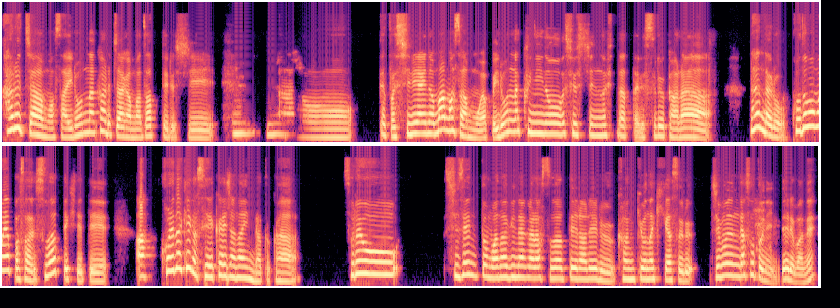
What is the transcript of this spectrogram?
カルチャーもさ、いろんなカルチャーが混ざってるし、うんうんあのーやっぱ知り合いのママさんもやっぱいろんな国の出身の人だったりするから、なんだろう、子供もやっぱさ、育ってきてて、あ、これだけが正解じゃないんだとか、それを自然と学びながら育てられる環境な気がする。自分が外に出ればね。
